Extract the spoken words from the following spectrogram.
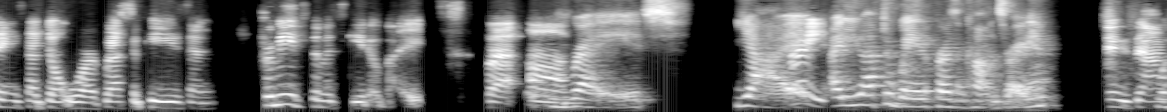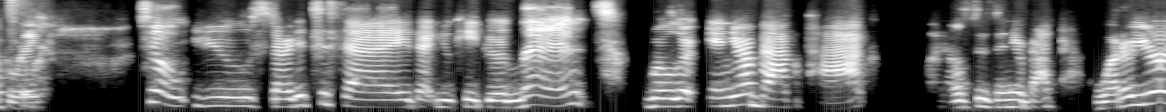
things that don't work, recipes. And for me, it's the mosquito bites. But um, right yeah, right. I, I, you have to weigh the pros and cons, right? Exactly. So you started to say that you keep your lint roller in your backpack. What else is in your backpack? What are your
